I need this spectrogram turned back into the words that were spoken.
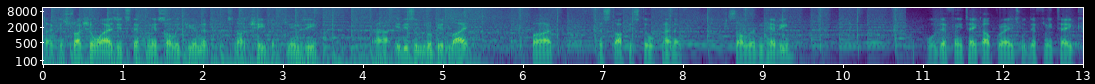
Uh, construction wise it's definitely a solid unit it's not cheap and flimsy uh, it is a little bit light, but the stock is still kind of solid and heavy. We'll definitely take upgrades, we'll definitely take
